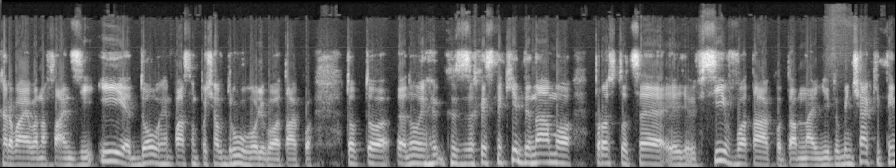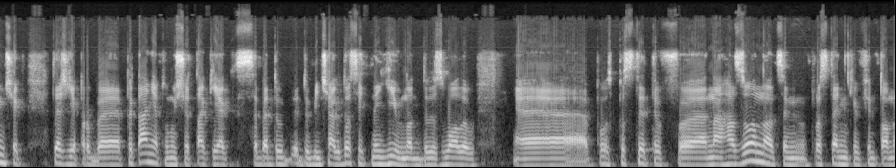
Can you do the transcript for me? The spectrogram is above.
Караваєва на фланзі, і довгим пасом почав другу гольову атаку. Тобто, ну захисники Динамо просто це всі в атаку. Там навіть Дубінчак і Тимчик теж є питання, тому що так як себе Дубінчак досить наївно дозволив е, пустити в на газон цим простеньким фінтом.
